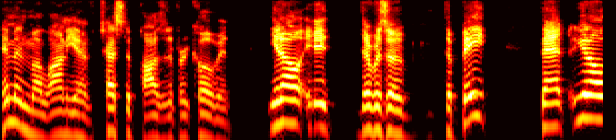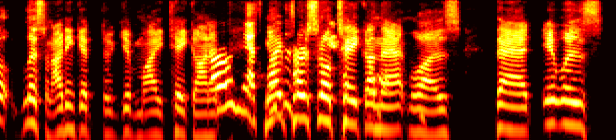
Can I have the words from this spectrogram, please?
Him and Melania have tested positive for COVID. You know, it there was a debate that you know. Listen, I didn't get to give my take on it. Oh yes, my personal take on that was that it was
